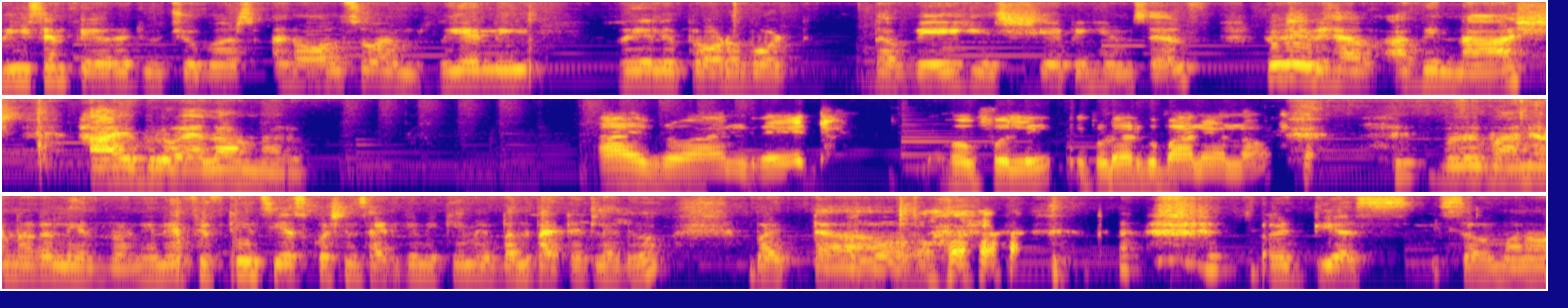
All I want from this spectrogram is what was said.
recent favourite YouTubers and also I'm really really proud about the way he's shaping himself today we have Avinash hi bro ఎలా ఉన్నారు? Hi bro I'm great hopefully ఇప్పటి వరకు బాగానే ఉన్నాం బాగానే ఉన్నారా లేదు బ్రో. నేనే ఫిఫ్టీన్ సియర్స్ క్వశ్చన్స్ అడిగి మీకు ఏం ఇబ్బంది పెట్టట్లేదు. బట్ బట్ ఎస్ సో మనం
